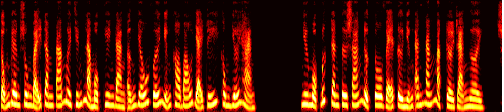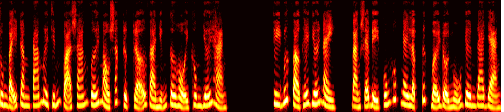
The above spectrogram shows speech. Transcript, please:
Cổng game Sung 789 là một thiên đàng ẩn giấu với những kho báu giải trí không giới hạn. Như một bức tranh tươi sáng được tô vẽ từ những ánh nắng mặt trời rạng ngời, Sung 789 tỏa sáng với màu sắc rực rỡ và những cơ hội không giới hạn. Khi bước vào thế giới này, bạn sẽ bị cuốn hút ngay lập tức bởi đội ngũ game đa dạng,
